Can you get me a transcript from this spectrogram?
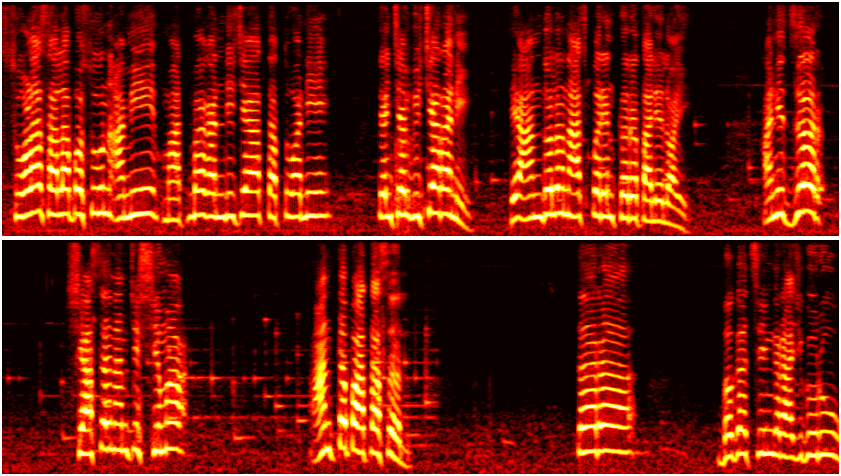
सोळा सालापासून आम्ही महात्मा गांधीच्या तत्वाने त्यांच्या विचाराने हे आंदोलन आजपर्यंत करत आलेलो आहे. आणि जर शासन आमची सीमा अंत पाहत असेल तर भगतसिंग राजगुरू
